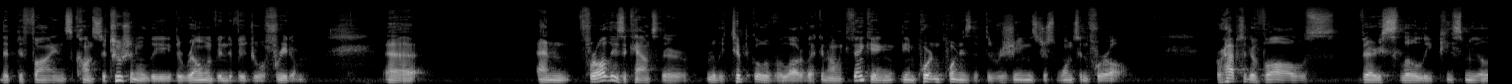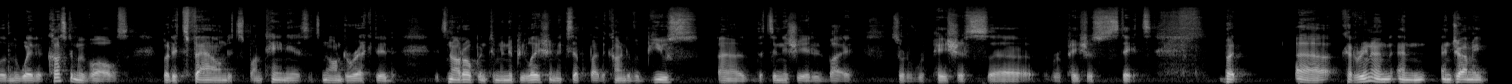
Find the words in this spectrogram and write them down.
that defines constitutionally the realm of individual freedom. Uh, and for all these accounts that are really typical of a lot of economic thinking, the important point is that the regime is just once and for all. Perhaps it evolves very slowly, piecemeal in the way that custom evolves, but it's found, it's spontaneous, it's non-directed, it's not open to manipulation except by the kind of abuse uh, that's initiated by sort of rapacious, uh, rapacious states. But uh, Katharina and, and, and Jamee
